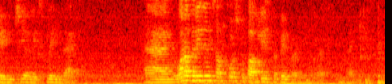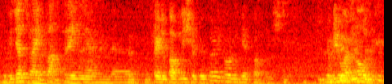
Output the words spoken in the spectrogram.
KD tree. I'll explain that. And one of the reasons, of course, to publish the paper. You know, right? If you just write clustering and uh, try to publish a paper, it won't get published. Everyone knows it.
